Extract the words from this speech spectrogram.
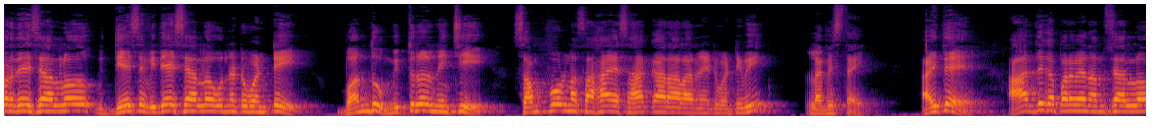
ప్రదేశాల్లో దేశ విదేశాల్లో ఉన్నటువంటి బంధు మిత్రుల నుంచి సంపూర్ణ సహాయ సహకారాలు అనేటువంటివి లభిస్తాయి. అయితే ఆర్థికపరమైన అంశాల్లో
